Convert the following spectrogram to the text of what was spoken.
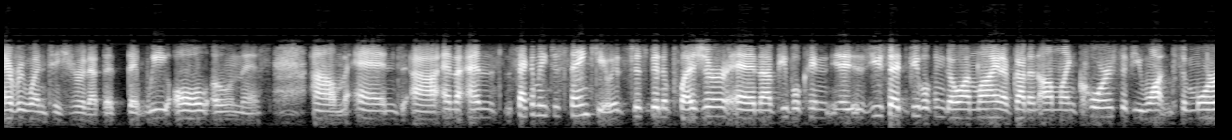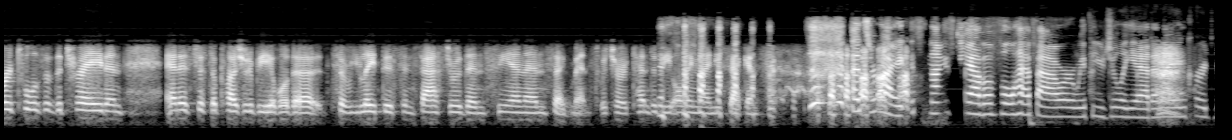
everyone to hear that that that we all own this. Um, and uh, and and secondly, just thank you. It's just been a pleasure, and uh, people can, as you said, people can go online. I've got an online course if you want some more tools of the trade, and and it's just a pleasure to be able to to relate this in faster than CNN segments, which are tend to be only ninety seconds. That's right. It's nice to have a full half hour with you, Juliette, and I encourage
